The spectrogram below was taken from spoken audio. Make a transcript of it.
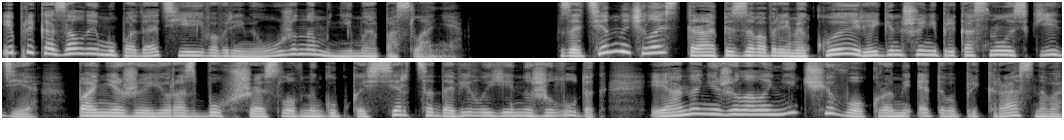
и приказала ему подать ей во время ужина мнимое послание. Затем началась трапеза, во время кои регенша не прикоснулась к еде, понеже ее разбухшее, словно губка сердца, давило ей на желудок, и она не желала ничего, кроме этого прекрасного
